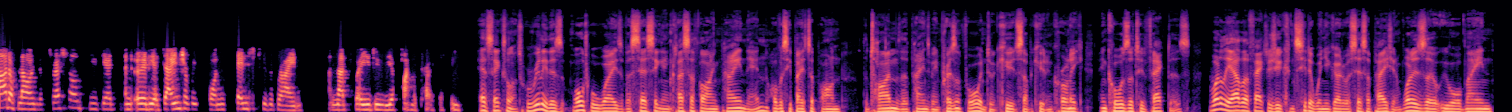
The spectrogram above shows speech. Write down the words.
part of lowering the threshold, you get an earlier danger response sent to the brain. And that's where you do your final processing. That's excellent. Well, really, there's multiple ways of assessing and classifying pain, then, obviously based upon the time the pain's been present for into acute, subacute, and chronic, and causative factors. What are the other factors you consider when you go to assess a patient? What is uh, your main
